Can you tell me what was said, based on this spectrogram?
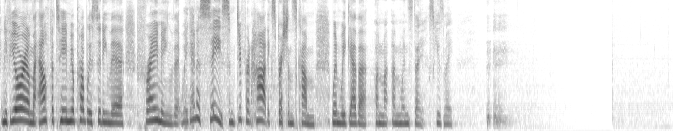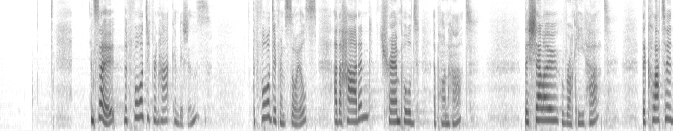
And if you're on the Alpha team, you're probably sitting there framing that we're going to see some different heart expressions come when we gather on, on Wednesday. Excuse me. And so, the four different heart conditions, the four different soils, are the hardened, trampled upon heart, the shallow, rocky heart the cluttered,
